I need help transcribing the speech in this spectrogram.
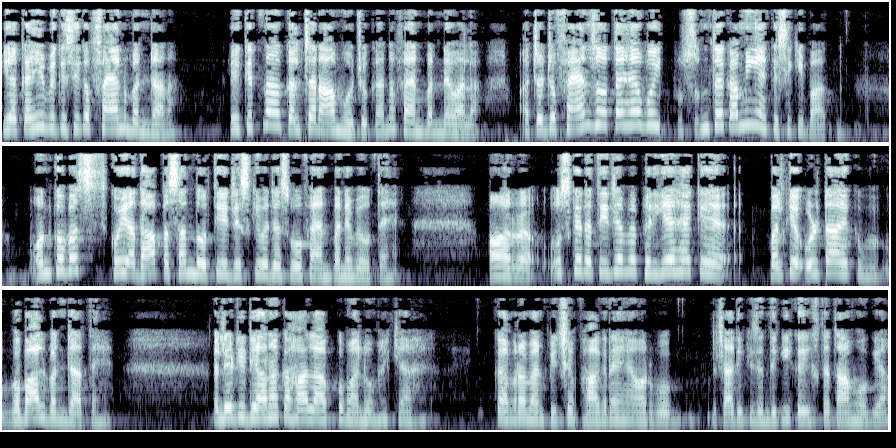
یا کہیں بھی کسی کا فین بن جانا۔ یہ کتنا کلچر عام ہو چکا ہے نا فین بننے والا۔ اچھا جو فینس ہوتے ہیں، وہ سنتے کم ہی ہے کسی کی بات۔ ان کو بس کوئی ادا پسند ہوتی ہے جس کی وجہ سے وہ فین بنے ہوئے ہوتے ہیں۔ اور اس کے نتیجے میں پھر یہ ہے کہ بلکہ الٹا ایک وبال بن جاتے ہیں۔ لیڈی ڈیانا کا حال آپ کو معلوم ہے کیا ہے۔ کیمرہ مین پیچھے بھاگ رہے ہیں اور وہ بےچاری کی زندگی کا اختتام ہو گیا۔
